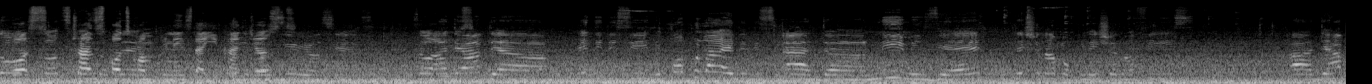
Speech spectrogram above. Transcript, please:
Lots, bus lots, transport companies that you can just serious, yes. So and they have their NDDC, the popular NDDC, and uh, NIM is there, National Population Office. Uh, they have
